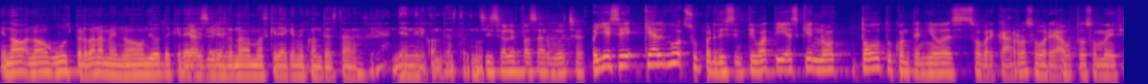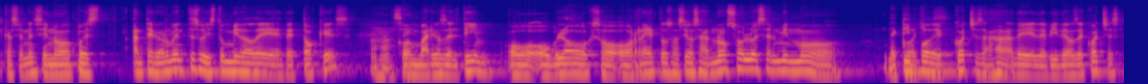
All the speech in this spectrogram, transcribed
no, no, Gus, perdóname, no, Dios te quería decir eso, nada más quería que me contestaras. Ya, ni le contestas, ¿no? Sí, suele pasar mucho. Oye, sé que algo súper distintivo a ti es que no todo tu contenido es sobre carros, sobre autos o modificaciones, sino pues anteriormente subiste un video de, toques con varios del team, o, blogs, o, retos, así. O sea, no solo es el mismo tipo de coches, ajá, de, de, videos de coches.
